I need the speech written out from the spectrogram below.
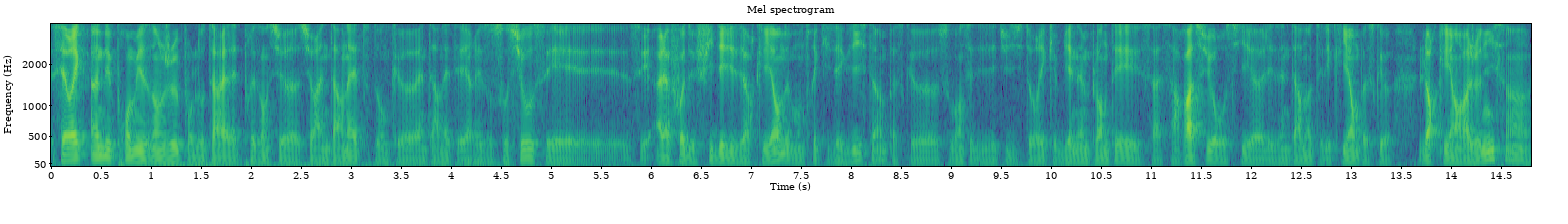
c'est vrai qu'un des premiers enjeux pour le notariat d'être présent sur, Internet, donc euh, Internet et les réseaux sociaux, c'est à la fois de fidéliser leurs clients, de montrer qu'ils existent, hein, parce que souvent c'est des études historiques bien implantées, et ça, rassure aussi euh, les internautes et les clients, parce que leurs clients rajeunissent. Hein.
